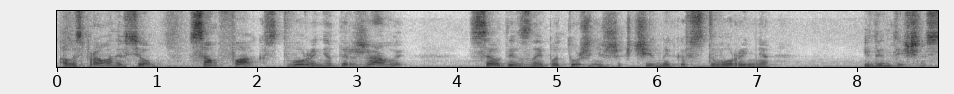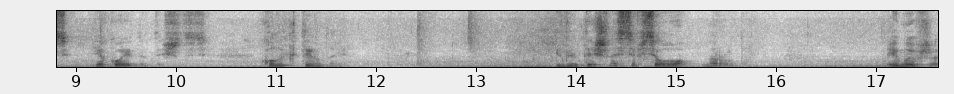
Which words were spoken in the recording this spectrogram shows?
Але справа не в цьому. Сам факт створення держави це один з найпотужніших чинників створення ідентичності. Якої ідентичності? Колективної. Ідентичності всього народу. І ми вже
